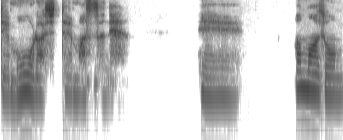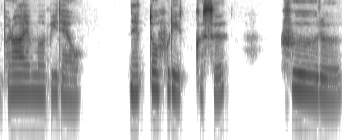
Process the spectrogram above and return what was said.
て網羅してますね。えー、Amazon プライムビデオ、Netflix、Hulu、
